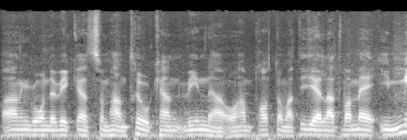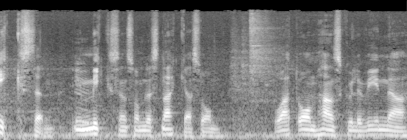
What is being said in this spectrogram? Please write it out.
angående vilka som han tror kan vinna och han pratade om att det gäller att vara med i mixen. I Mm. mixen som det snackas om. Och att om han skulle vinna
